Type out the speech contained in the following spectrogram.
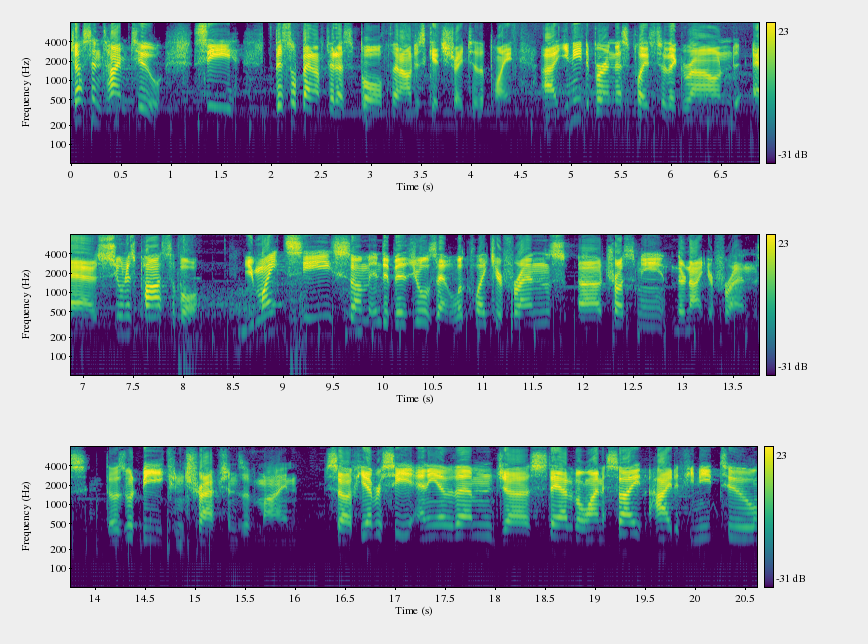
Just in time too. See, this will benefit us both, and I'll just get straight to the point. Uh, you need to burn this place to the ground as soon as possible. You might see some individuals that look like your friends. Uh, trust me, they're not your friends. Those would be contraptions of mine. So if you ever see any of them, just stay out of the line of sight, hide if you need to,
